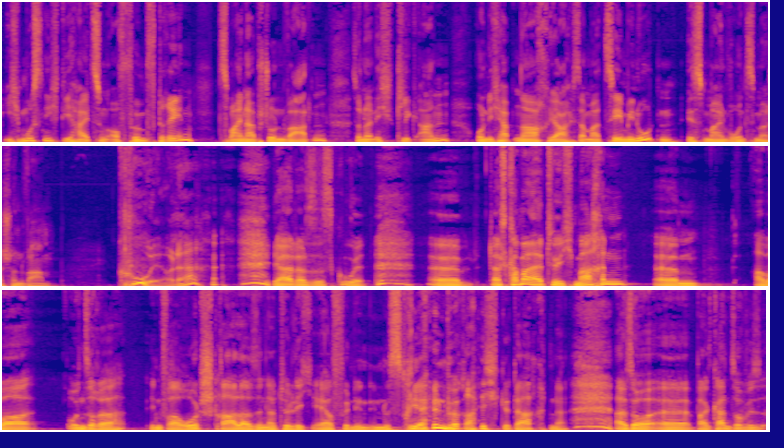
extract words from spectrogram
ich muss nicht die Heizung auf fünf drehen, zweieinhalb Stunden warten, sondern ich klicke an und ich habe nach, ja, ich sag mal zehn Minuten ist mein Wohnzimmer schon warm. Cool, oder? Ja, das ist cool. Ähm, das kann man natürlich machen, ähm, aber unsere Infrarotstrahler sind natürlich eher für den industriellen Bereich gedacht. Ne? Also äh, man kann sowieso,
